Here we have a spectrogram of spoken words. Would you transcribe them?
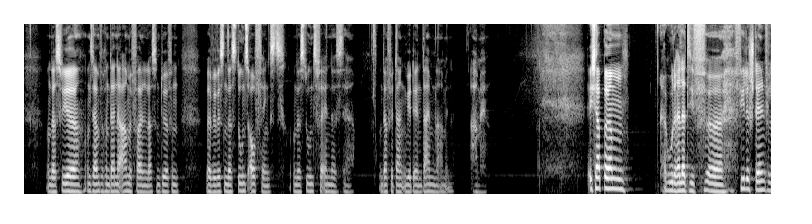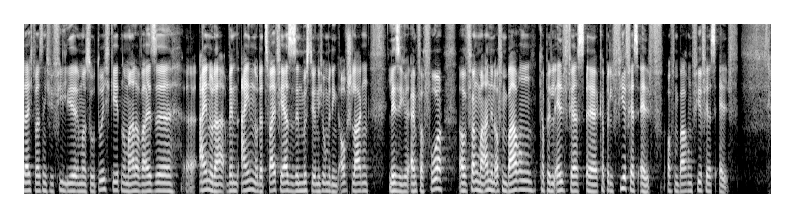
Und dass wir uns einfach in deine Arme fallen lassen dürfen, weil wir wissen, dass du uns auffängst und dass du uns veränderst, Herr. Und dafür danken wir dir in deinem Namen. Amen. Ich habe ähm, ja gut, relativ äh, viele Stellen vielleicht, weiß nicht, wie viel ihr immer so durchgeht. Normalerweise äh, ein oder wenn ein oder zwei Verse sind, müsst ihr nicht unbedingt aufschlagen, lese ich euch einfach vor. Aber wir fangen mal an in Offenbarung Kapitel, 11, Vers, äh, Kapitel 4, Vers 11. Offenbarung 4, Vers 11.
